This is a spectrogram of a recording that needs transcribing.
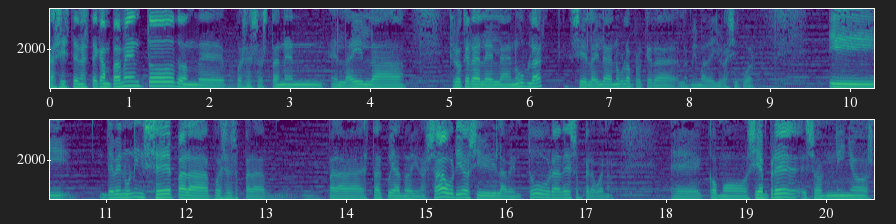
Asisten a este campamento donde, pues eso, están en, en la isla, creo que era la isla de Nublar, sí, la isla de Nublar porque era la misma de Jurassic World. Y deben unirse para, pues eso, para para estar cuidando dinosaurios y la aventura de eso, pero bueno, eh, como siempre, son niños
